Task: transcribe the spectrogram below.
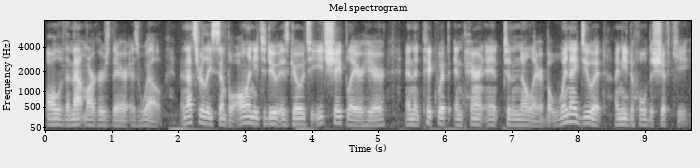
all of the map markers there as well. And that's really simple. All I need to do is go to each shape layer here and then pick whip and parent it to the null layer. But when I do it, I need to hold the shift key.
